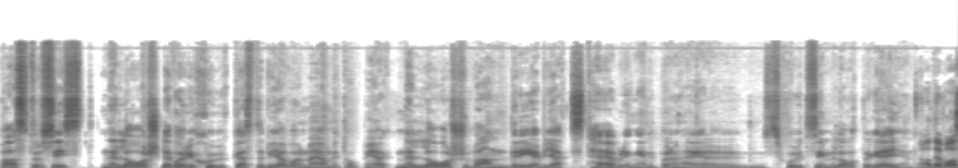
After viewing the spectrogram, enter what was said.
på Astro sist? När Lars, det var det sjukaste vi har varit med om i Toppenjakt. När Lars vann drevjaktstävlingen på den här eh, skjutsimulator-grejen. Ja, det var,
